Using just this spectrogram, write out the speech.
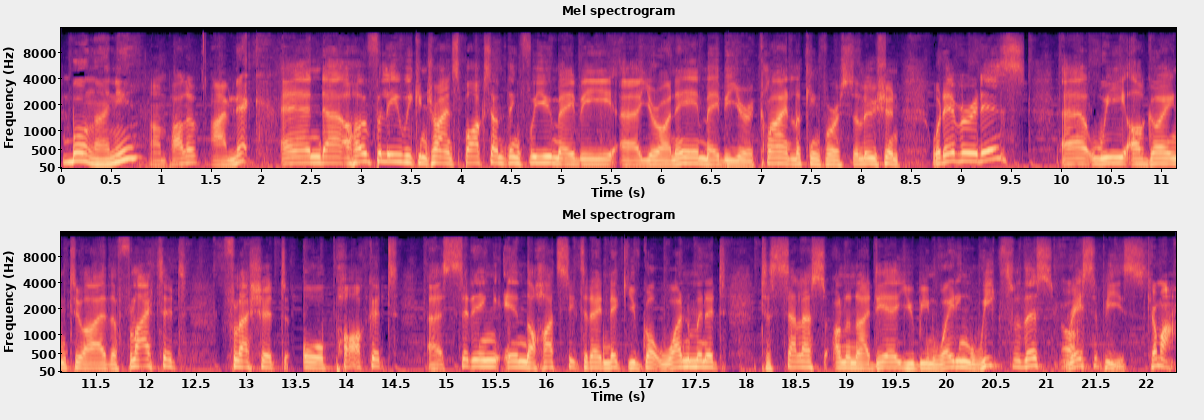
Bongani. I'm Paulo. I'm Nick. and uh, hopefully we can try and spark something for you. Maybe uh, you're on air, maybe you're a client looking for a solution. Whatever it is, uh, we are going to either flight it, flush it, or park it. Uh, sitting in the hot seat today, Nick, you've got one minute to sell us on an idea. You've been waiting weeks for this. Oh. Recipes. Come on.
